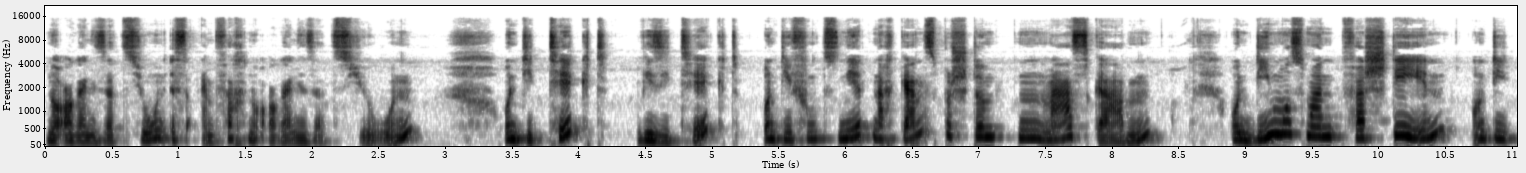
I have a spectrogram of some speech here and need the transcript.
eine Organisation ist einfach eine Organisation und die tickt, wie sie tickt und die funktioniert nach ganz bestimmten Maßgaben und die muss man verstehen und die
